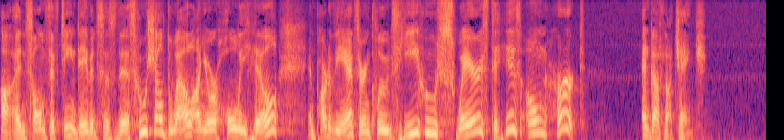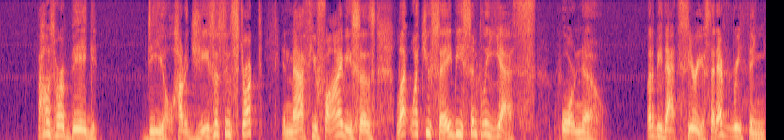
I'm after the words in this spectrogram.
Uh, in Psalm 15, David says this Who shall dwell on your holy hill? And part of the answer includes he who swears to his own hurt and does not change. Vows are a big deal. How did Jesus instruct? In Matthew 5, he says, Let what you say be simply yes or no. Let it be that serious, that everything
